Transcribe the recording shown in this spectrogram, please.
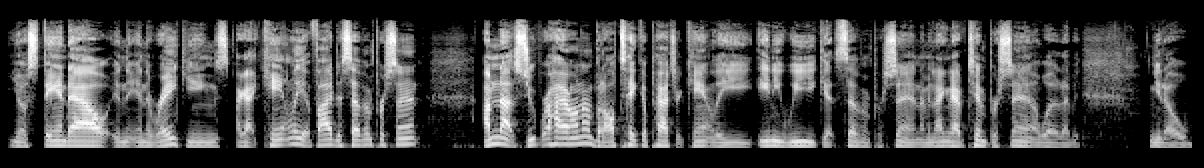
you know stand out in the in the rankings. I got Cantlay at five to seven percent. I'm not super high on him, but I'll take a Patrick Cantlay any week at seven percent. I mean, I can have ten percent. What I you know,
